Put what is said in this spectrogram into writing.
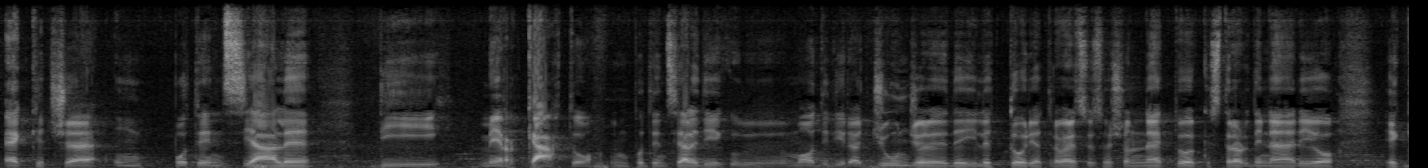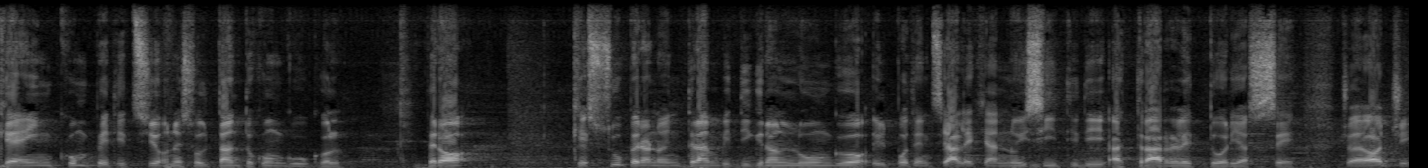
è che c'è un potenziale di mercato, un potenziale di uh, modi di raggiungere dei lettori attraverso i social network straordinario e che è in competizione soltanto con Google, però che superano entrambi di gran lungo il potenziale che hanno i siti di attrarre lettori a sé. Cioè oggi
